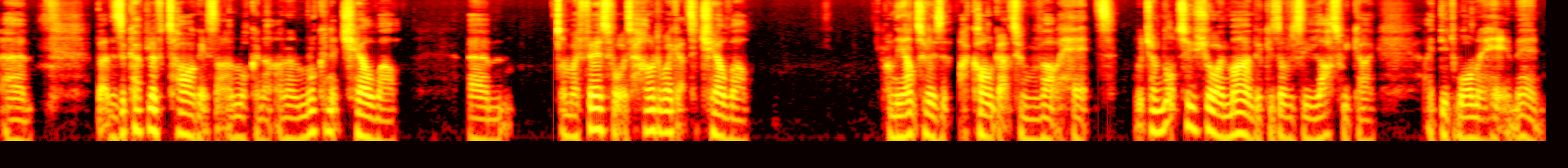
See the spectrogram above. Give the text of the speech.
Um, but there's a couple of targets that I'm looking at, and I'm looking at Chilwell. Um, and my first thought is, how do I get to Chilwell? And the answer is, I can't get to him without a hit, which I'm not too sure in mind because obviously last week I, I did want to hit him in,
